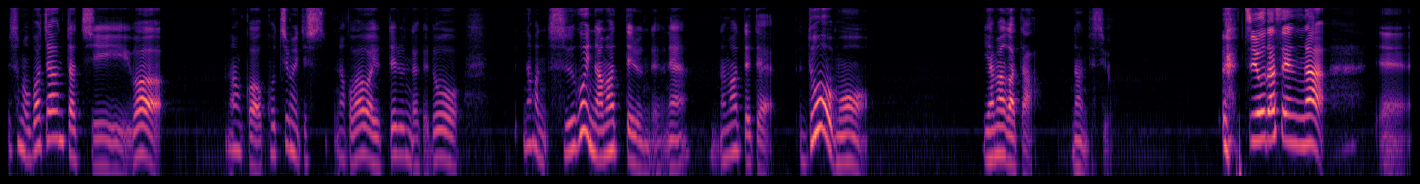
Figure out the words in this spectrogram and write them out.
そのおばちゃんたちはなんかこっち向いてなんかわーわー言ってるんだけどなんかすごいなまってるんだよねなまっててどうも山形なんですよ。千代田線が、えー、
